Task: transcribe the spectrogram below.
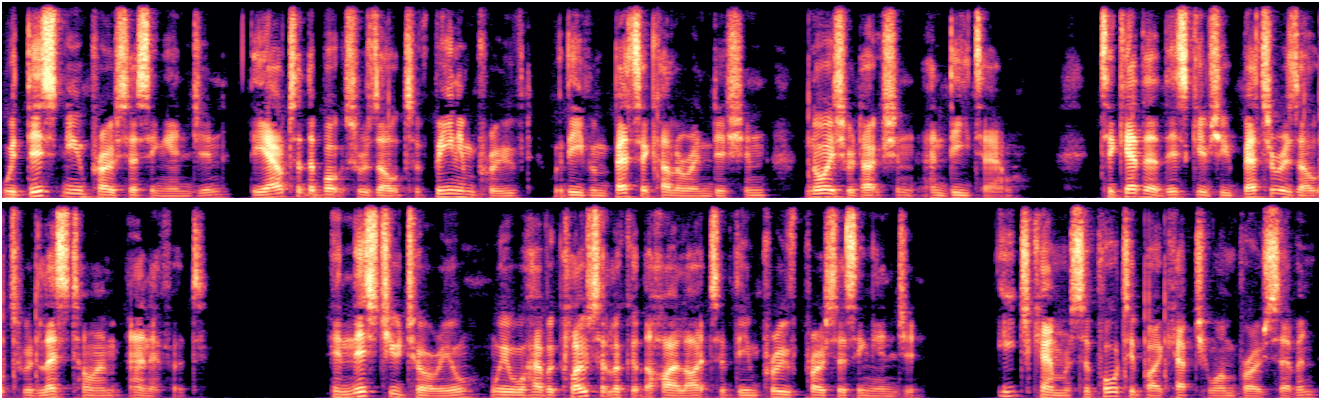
With this new processing engine, the out-of-the-box results have been improved with even better color rendition, noise reduction and detail. Together this gives you better results with less time and effort. In this tutorial, we will have a closer look at the highlights of the improved processing engine. Each camera supported by Capture One Pro 7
